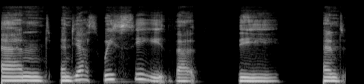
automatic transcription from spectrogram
And, and yes, we see that the, and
